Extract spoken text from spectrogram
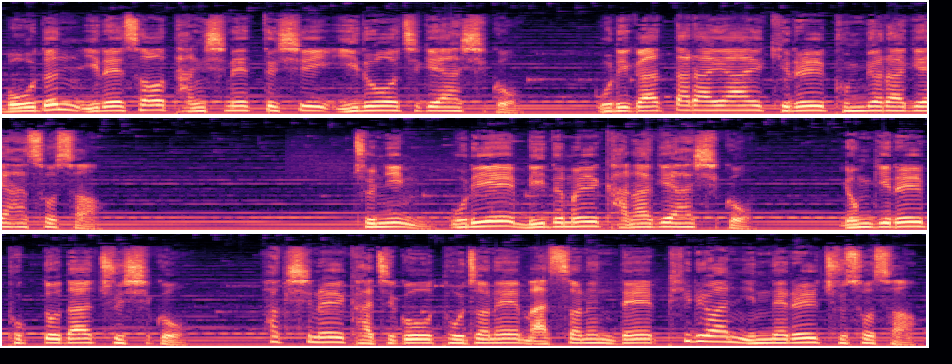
모든 일에서 당신의 뜻이 이루어지게 하시고 우리가 따라야 할 길을 분별하게 하소서. 주님, 우리의 믿음을 강하게 하시고 용기를 북돋아 주시고 확신을 가지고 도전에 맞서는 데 필요한 인내를 주소서.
